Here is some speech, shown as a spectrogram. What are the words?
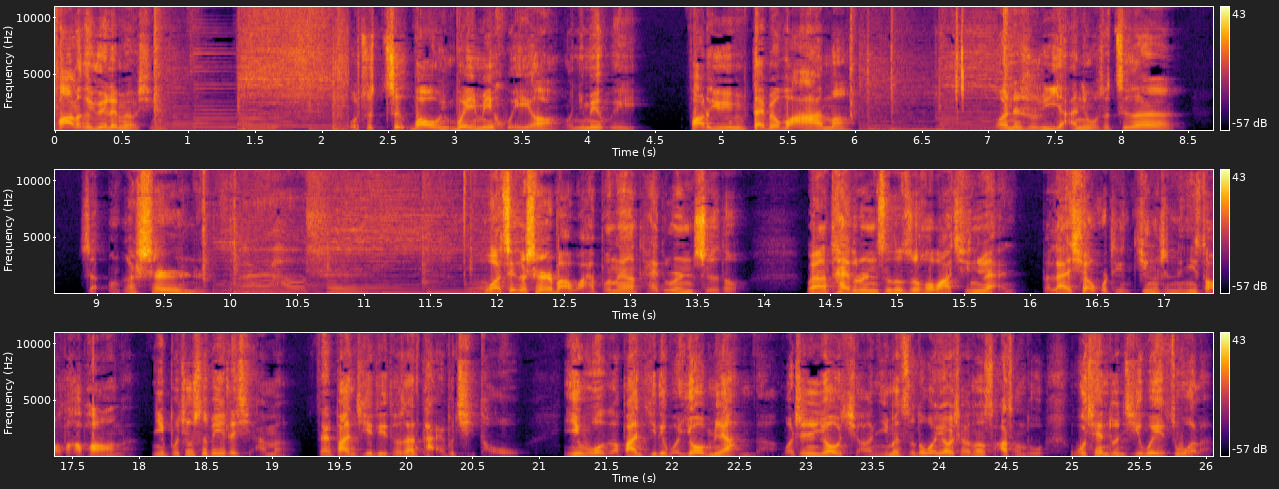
发了个月亮表情。我说这完我我也没回啊，我就没回，发了月代表晚安吗？我那时候就研究，我说这怎么个事儿呢？我这个事儿吧，我还不能让太多人知道。我让太多人知道之后吧，秦远本来小伙挺精神的，你找大胖子，你不就是为了钱吗？在班级里头咱抬不起头，因为我搁班级里我要面子，我这人要强。你们知道我要强到啥程度？五千吨级我也做了，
